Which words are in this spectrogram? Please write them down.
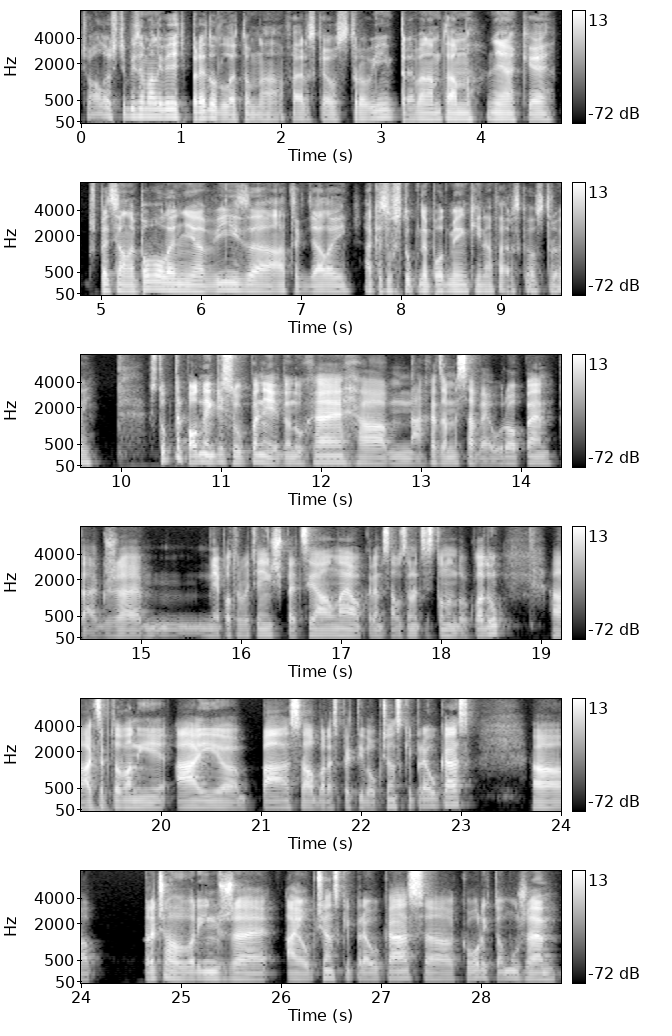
Čo ale ešte by sme mali vedieť pred odletom na Fajerské ostrovy? Treba nám tam nejaké špeciálne povolenia, víza a tak ďalej. Aké sú vstupné podmienky na Fajerské ostrovy? Vstupné podmienky sú úplne jednoduché. Nachádzame sa v Európe, takže nepotrebujete nič špeciálne, okrem samozrejme cestovného dokladu. Akceptovaný je aj pás alebo respektíve občanský preukaz. Prečo hovorím, že aj občianský preukaz? Kvôli tomu, že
